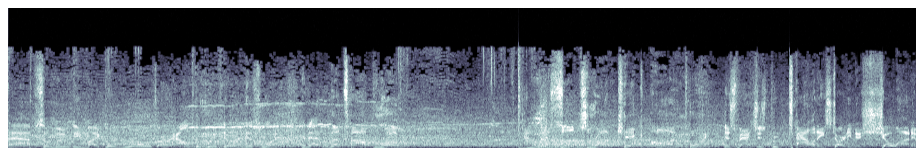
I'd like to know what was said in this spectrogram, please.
Absolutely, Michael. Rules are out the window in this one. And that on the top rope. Missile drop kick on point. This match's brutality starting to show on him.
